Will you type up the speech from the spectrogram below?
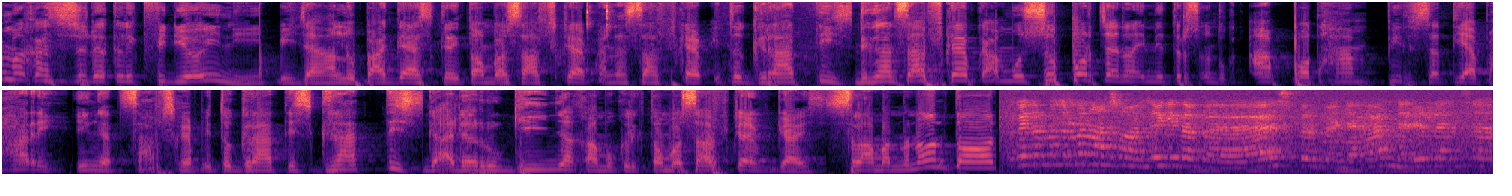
Terima kasih sudah klik video ini. Tapi jangan lupa guys, klik tombol subscribe karena subscribe itu gratis. Dengan subscribe kamu support channel ini terus untuk upload hampir setiap hari. Ingat, subscribe itu gratis, gratis. Gak ada ruginya kamu klik tombol subscribe guys. Selamat menonton. Oke teman-teman langsung aja kita bahas perbedaan dari lensa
